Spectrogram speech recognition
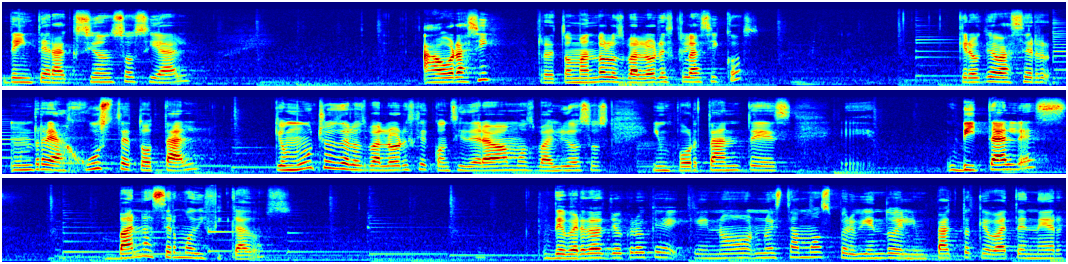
de interacción social. Ahora sí, retomando los valores clásicos, creo que va a ser un reajuste total, que muchos de los valores que considerábamos valiosos, importantes, eh, vitales, van a ser modificados. De verdad, yo creo que, no, no estamos previendo el impacto que va a tener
